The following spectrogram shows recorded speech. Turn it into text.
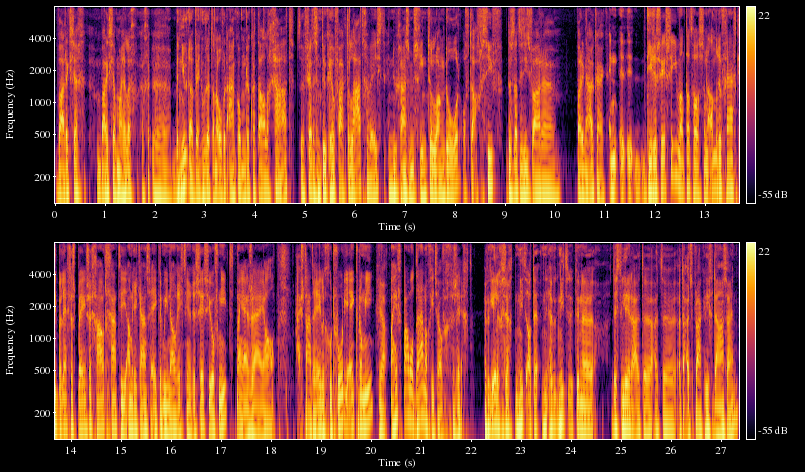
waar ik zeg, waar ik zeg maar heel erg eh, benieuwd naar ben. Hoe dat dan over de aankomende kwartalen gaat. De Fed is natuurlijk heel vaak te laat geweest. En nu gaan ze misschien te lang door of te agressief. Dus dat is iets waar, eh, waar ik naar uitkijk. En eh, die recessie, want dat was een andere vraag die beleggers bezighoudt. Gaat die Amerikaanse economie nou richting recessie of niet? Nou, jij zei al, hij staat redelijk goed voor die economie. Ja. Maar heeft Powell daar nog iets over gezegd? Heb ik eerlijk gezegd niet, altijd, heb ik niet kunnen destilleren uit de, uit, de, uit de uitspraken die gedaan zijn.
